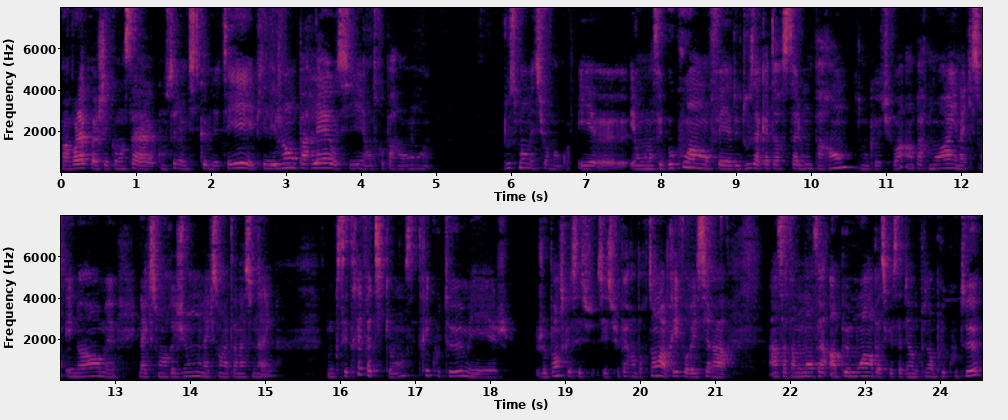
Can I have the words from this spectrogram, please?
Enfin voilà quoi, j'ai commencé à construire une petite communauté et puis les gens en parlaient aussi entre parents. Doucement mais sûrement quoi. Et, euh, et on en fait beaucoup, hein. on fait de 12 à 14 salons par an, donc euh, tu vois, un par mois, il y en a qui sont énormes, il y en a qui sont en région, il y en a qui sont internationales. Donc c'est très fatigant, c'est très coûteux, mais je, je pense que c'est su- c'est super important. Après, il faut réussir à, à un certain moment en faire un peu moins parce que ça devient de plus en plus coûteux.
